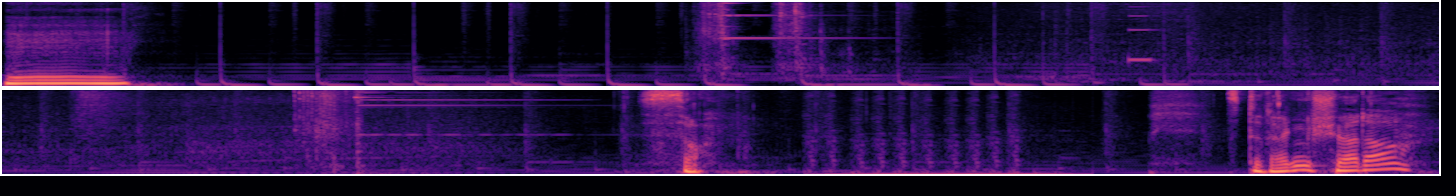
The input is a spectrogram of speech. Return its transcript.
Hm. So. Das Dragonschörder. Dann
